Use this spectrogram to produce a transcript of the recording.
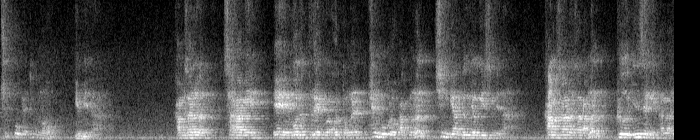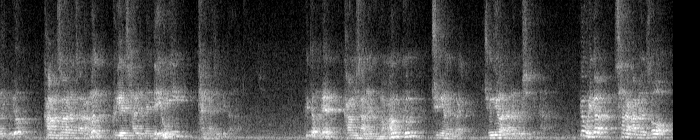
축복의 통로입니다. 감사는 사람이 모든 불행과 고통을 행복으로 바꾸는 신비한 능력이 있습니다. 감사하는 사람은 그 인생이 달라지고요. 감사하는 사람은 그의 삶의 내용이 달라집니다. 그 때문에 감사는 그만큼 중요한 것, 중요하다는 것입니다. 그러니까 우리가 살아가면서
